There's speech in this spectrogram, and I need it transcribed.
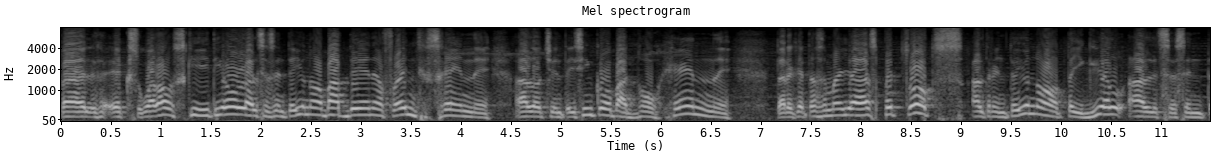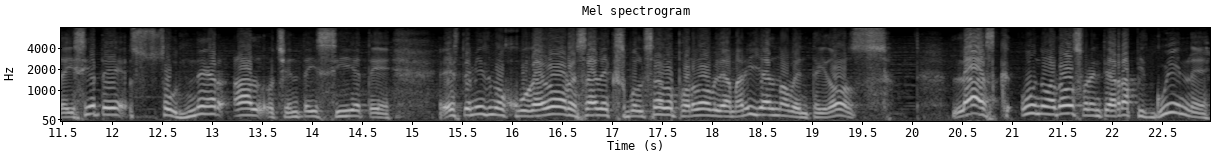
el ex Warowski Tirol al 61, Baden Frentzen al 85, Badnogen. Tarjetas mayas Petzots al 31, Teigel al 67, Sudner al 87. Este mismo jugador sale expulsado por doble amarilla al 92. Lask 1 a 2 frente a Rapid Win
